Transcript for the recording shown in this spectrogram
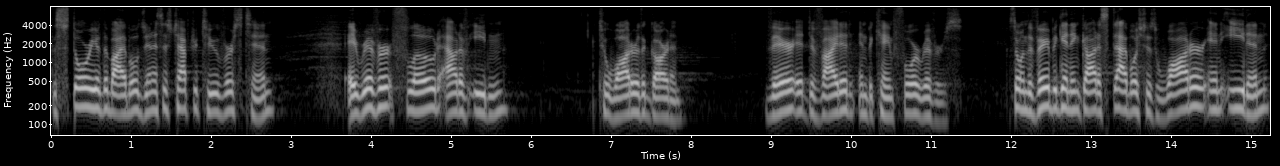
the story of the Bible, Genesis chapter 2, verse 10, a river flowed out of Eden to water the garden. There it divided and became four rivers. So, in the very beginning, God establishes water in Eden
